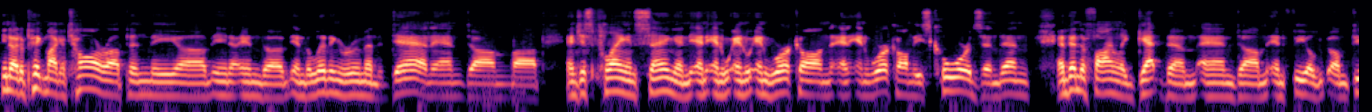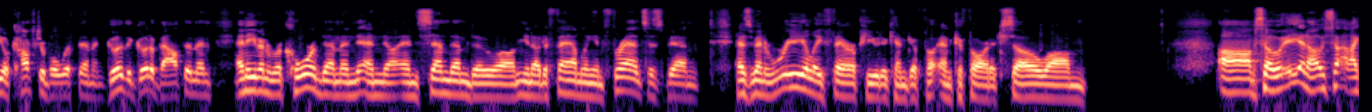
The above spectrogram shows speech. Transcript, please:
you know to pick my guitar up in the uh, you know in the in the living room and the den and um, uh, and just play and sing and and and, and, work on and, and work on these chords and then and then to finally get them and um, and feel um, feel comfortable with them and good good about them and and even record them and and uh, and send them to um, you know to family and friends has been has been really therapeutic and and cathartic. So um um so you know so I,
